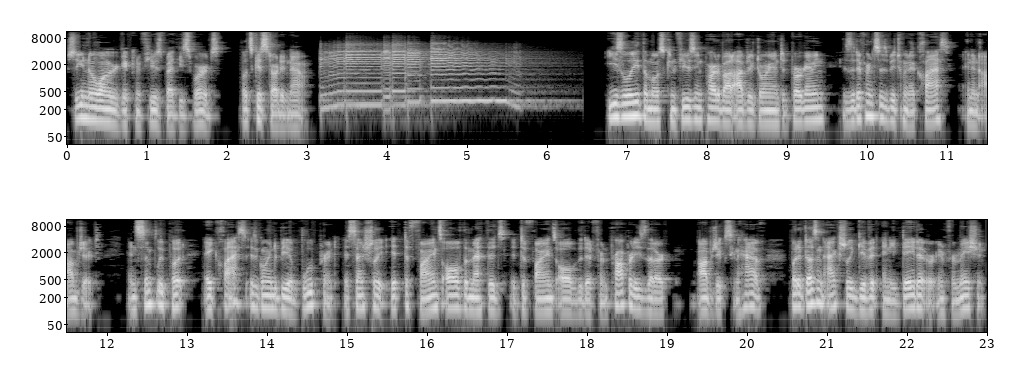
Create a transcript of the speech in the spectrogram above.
so you no longer get confused by these words. Let's get started now. Easily, the most confusing part about object-oriented programming is the differences between a class and an object. And simply put, a class is going to be a blueprint. Essentially, it defines all of the methods, it defines all of the different properties that our objects can have, but it doesn't actually give it any data or information.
